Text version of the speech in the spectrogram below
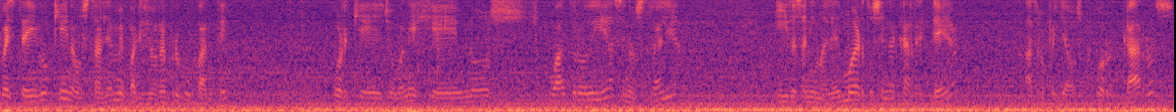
Pues te digo que en Australia me pareció re preocupante porque yo manejé unos cuatro días en Australia y los animales muertos en la carretera, atropellados por carros,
